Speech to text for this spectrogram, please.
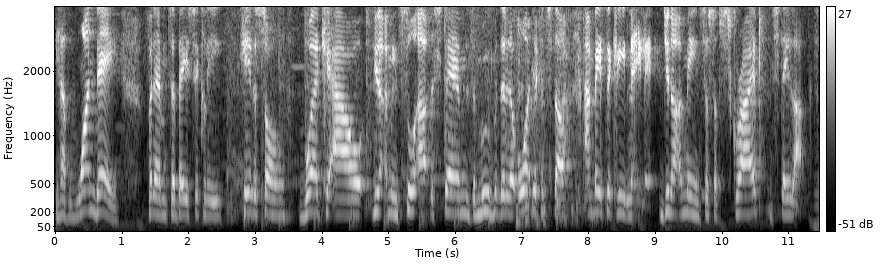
We have one day for them to basically hear the song, work it out, you know what I mean, sort out the stems, the movement, all that different stuff, and basically nail it. Do you know what I mean? So subscribe and stay locked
